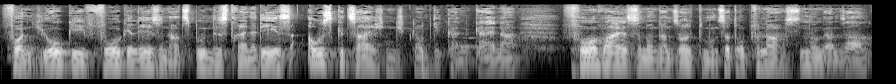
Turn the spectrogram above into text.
von Yogi vorgelesen als Bundestrainer, die ist ausgezeichnet. Ich glaube, die kann keiner vorweisen und dann sollten wir uns darauf verlassen und dann sagen,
